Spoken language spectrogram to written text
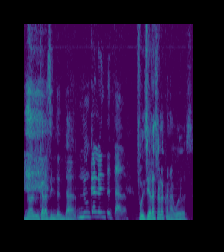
No, nunca lo has intentado. Nunca lo he intentado. ¿Funciona solo con agudos?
